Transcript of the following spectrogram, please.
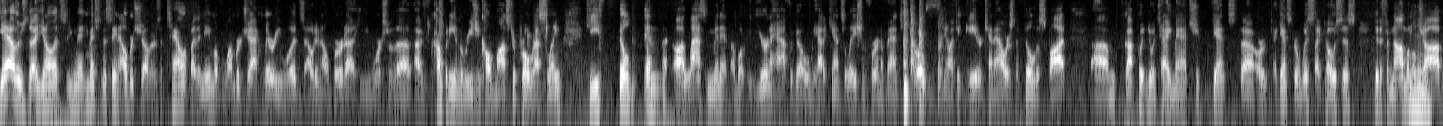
yeah, there's the you know it's you mentioned the St. Albert show. There's a talent by the name of Lumberjack Larry Woods out in Alberta. He works with a, a company in the region called Monster Pro Wrestling. He filled in uh, last minute about a year and a half ago when we had a cancellation for an event. He drove you know I think eight or ten hours to fill the spot. Um, got put into a tag match against uh, or against her with psychosis. Did a phenomenal mm. job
